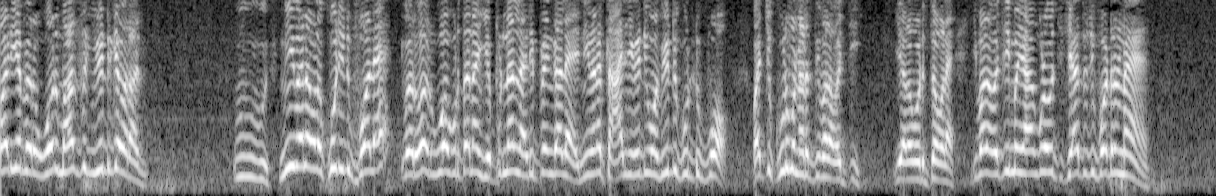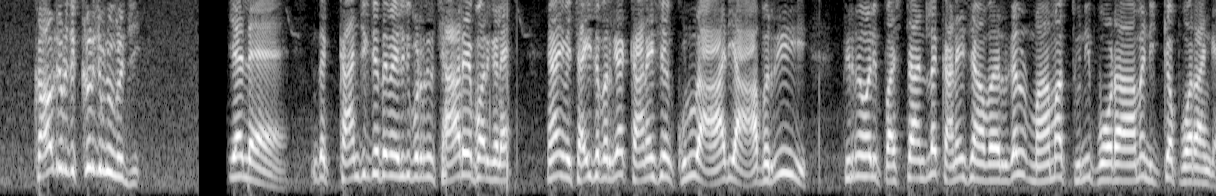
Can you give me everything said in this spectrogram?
ஓடியே போயிடும் ஒரு மாசத்துக்கு வீட்டுக்கே வராது. நீ வேணா அவளை கூட்டிட்டு போல. இவர் ரூபா கொடுத்தா நான் எப்படினாலும் நடிப்பேங்கால நீ வேணா தாலியை கட்டி உன் வீட்டுக்கு கூட்டு போ. வச்சு குடும்பம் நடத்தி இவளை வச்சு. இவளை எடுத்தவளை இவளை வச்சு என் கூட வச்சு சேர்த்து வச்சு போட்டுறேனே கவுட்டி வச்சு கிழிச்சு விடுங்க கிழிச்சு ஏல இந்த காஞ்சிக்கு சத்தம் எழுதி போடுறது சாரையை பாருங்களேன். ஏன் இவன் சைஸை பாருங்க. கணேசன் குழு ஆடி ஆபரு. திருநெல்வேலி பஸ் ஸ்டாண்டில் கணேசன் அவர்கள் மாமா துணி போடாம நிக்க போறாங்க.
